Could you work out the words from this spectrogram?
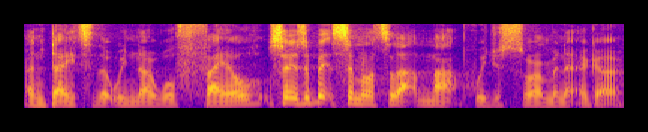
and data that we know will fail. So it's a bit similar to that map we just saw a minute ago.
